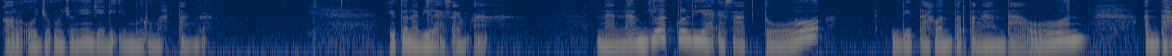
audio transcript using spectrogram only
kalau ujung-ujungnya jadi ibu rumah tangga? Itu Nabila SMA nah Nabila kuliah S1 di tahun pertengahan tahun entah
